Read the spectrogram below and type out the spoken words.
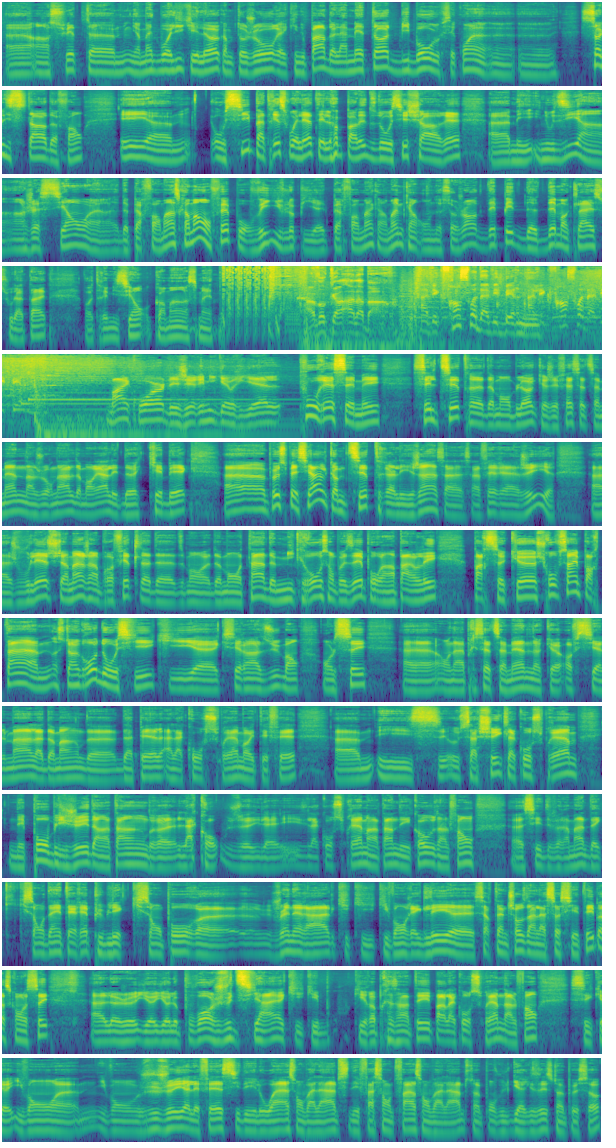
Euh, ensuite, euh, il y a Maître Boily qui est là, comme toujours, et qui nous parle de la méthode Bibo. C'est quoi un, un- un solliciteur de fonds? Et euh, aussi, Patrice Ouellette est là pour parler du dossier Charret, euh, mais il nous dit en, en gestion euh, de performance, comment on fait pour vivre là, puis être performant quand même quand on a ce genre d'épée de Démoclès sous la tête. Votre émission commence maintenant. Avocat à la barre. Avec François-David Bernier. Avec François-David Bernier. Mike Ward et Jérémy Gabriel pourraient s'aimer. C'est le titre de mon blog que j'ai fait cette semaine dans le journal de Montréal et de Québec. Euh, un peu spécial comme titre, les gens, ça, ça fait réagir. Euh, je voulais justement, j'en profite de, de mon, de mon temps de micro, si on peut dire, pour en parler parce que je trouve ça important. Euh, C'est un gros dossier qui, euh, qui s'est rendu, bon, on le sait, euh, on a appris cette semaine là, que officiellement la demande euh, d'appel à la Cour suprême a été faite. Euh, et sachez que la Cour suprême n'est pas obligée d'entendre la cause. La, Cour suprême entend des causes, dans le fond, c'est vraiment qui sont d'intérêt public, qui sont pour général, qui, vont régler certaines choses dans la société, parce qu'on sait, il y a le pouvoir judiciaire qui, qui est beaucoup qui est représenté par la Cour suprême, dans le fond, c'est qu'ils vont, euh, vont juger à l'effet si des lois sont valables, si des façons de faire sont valables. Un pour vulgariser, c'est un peu ça.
